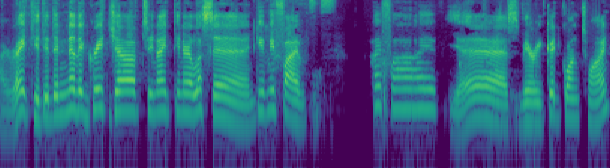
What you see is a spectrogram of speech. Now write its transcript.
All right, you did another great job tonight in our lesson. Give me five. High five. Yes, very good, Quang Tuan.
